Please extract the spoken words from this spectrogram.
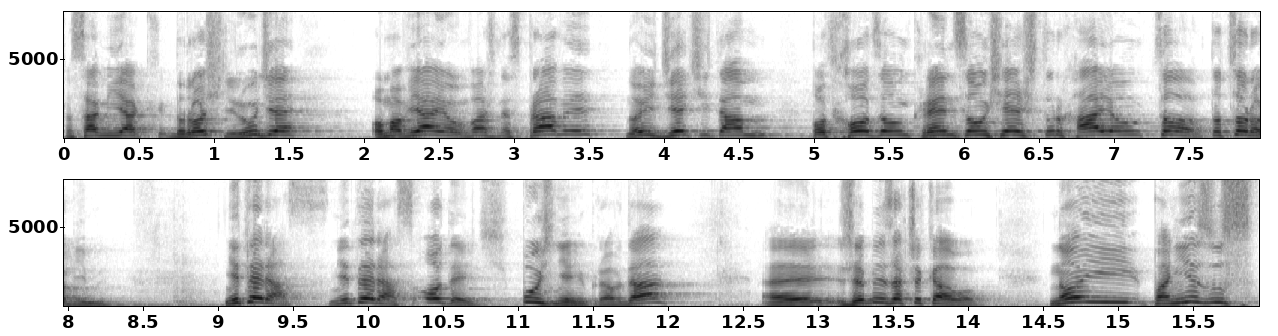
Czasami jak dorośli ludzie omawiają ważne sprawy, no i dzieci tam podchodzą, kręcą się, szturchają. Co? To co robimy? Nie teraz, nie teraz, odejdź, później, prawda? E, żeby zaczekało. No i Pan Jezus,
